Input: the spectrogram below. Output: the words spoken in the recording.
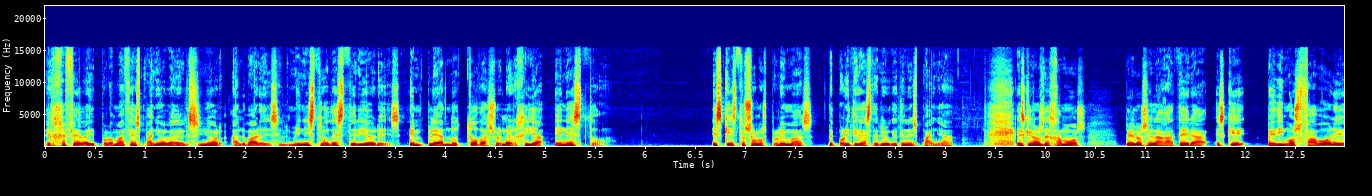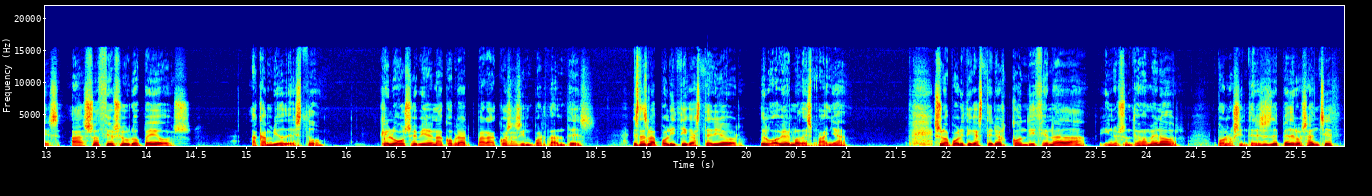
el jefe de la diplomacia española, el señor Álvarez, el ministro de Exteriores, empleando toda su energía en esto. Es que estos son los problemas de política exterior que tiene España. Es que nos dejamos pelos en la gatera. Es que pedimos favores a socios europeos a cambio de esto que luego se vienen a cobrar para cosas importantes. Esta es la política exterior del gobierno de España. Es una política exterior condicionada, y no es un tema menor, por los intereses de Pedro Sánchez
